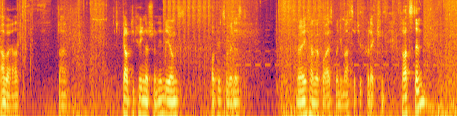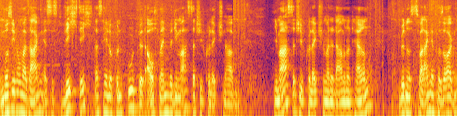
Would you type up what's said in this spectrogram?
Aber ja, ich glaube, die kriegen das schon hin, die Jungs. Hoffe ich zumindest. Ich habe ja vorerst mal die Master Chief Collection. Trotzdem muss ich nochmal sagen, es ist wichtig, dass Halo 5 gut wird, auch wenn wir die Master Chief Collection haben. Die Master Chief Collection, meine Damen und Herren, wird uns zwar lange versorgen,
